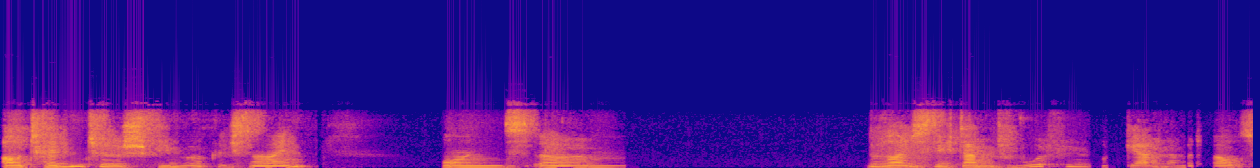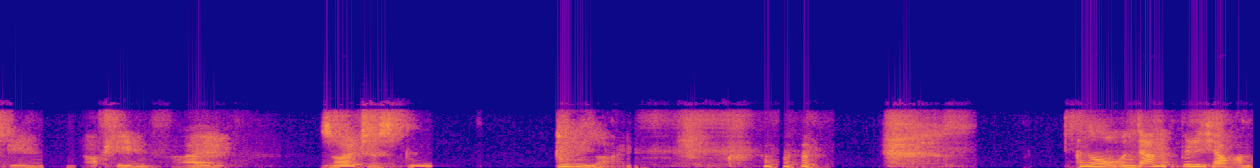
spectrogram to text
authentisch wie möglich sein. Und ähm, du solltest dich damit wohlfühlen gerne damit rausgehen. Und auf jeden Fall solltest du du sein. so, und damit bin ich auch am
